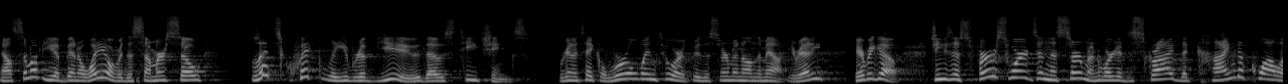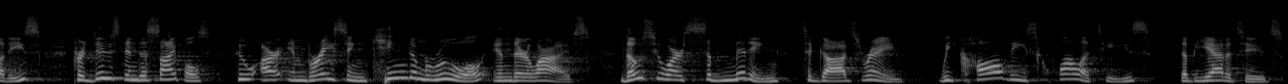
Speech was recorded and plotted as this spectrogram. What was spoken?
Now, some of you have been away over the summer, so let's quickly review those teachings. We're going to take a whirlwind tour through the Sermon on the Mount. You ready? Here we go. Jesus' first words in the sermon were to describe the kind of qualities produced in disciples who are embracing kingdom rule in their lives those who are submitting to God's reign. We call these qualities the Beatitudes.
